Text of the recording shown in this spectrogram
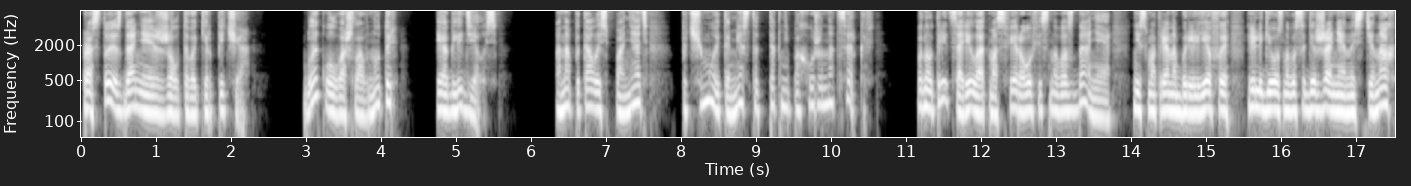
простое здание из желтого кирпича. Блэквелл вошла внутрь и огляделась. Она пыталась понять, почему это место так не похоже на церковь. Внутри царила атмосфера офисного здания, несмотря на барельефы религиозного содержания на стенах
